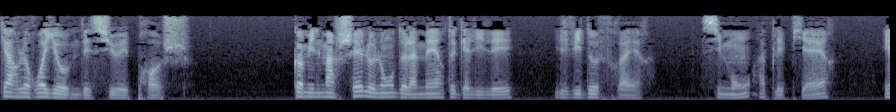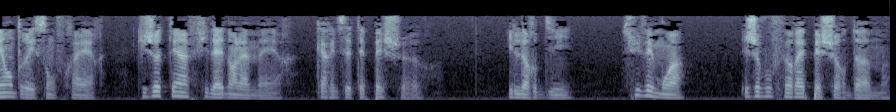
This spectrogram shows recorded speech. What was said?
car le royaume des cieux est proche. Comme il marchait le long de la mer de Galilée, il vit deux frères, Simon, appelé Pierre, et André son frère, qui jetaient un filet dans la mer, car ils étaient pêcheurs. Il leur dit, Suivez-moi, et je vous ferai pêcheurs d'hommes.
